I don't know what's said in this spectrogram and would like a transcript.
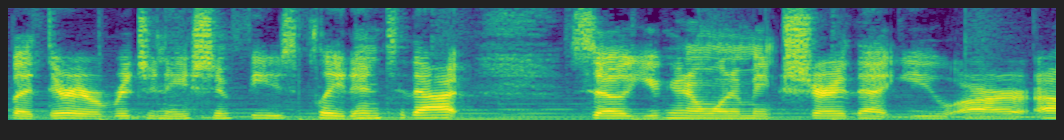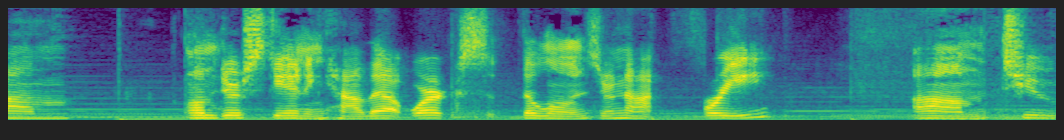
but there are origination fees played into that. So you're going to want to make sure that you are um, understanding how that works. The loans are not free um, to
